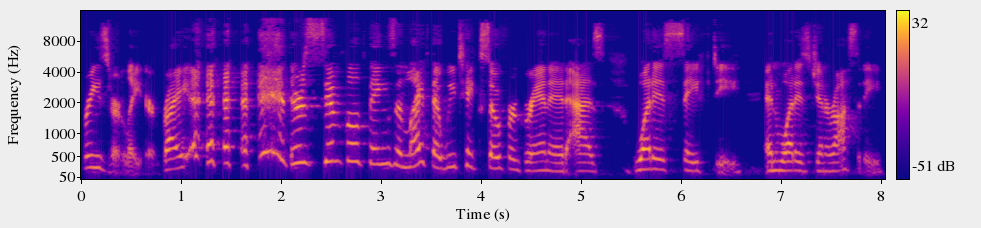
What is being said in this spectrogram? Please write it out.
freezer later, right? there's simple things in life that we take so for granted as what is safety and what is generosity.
